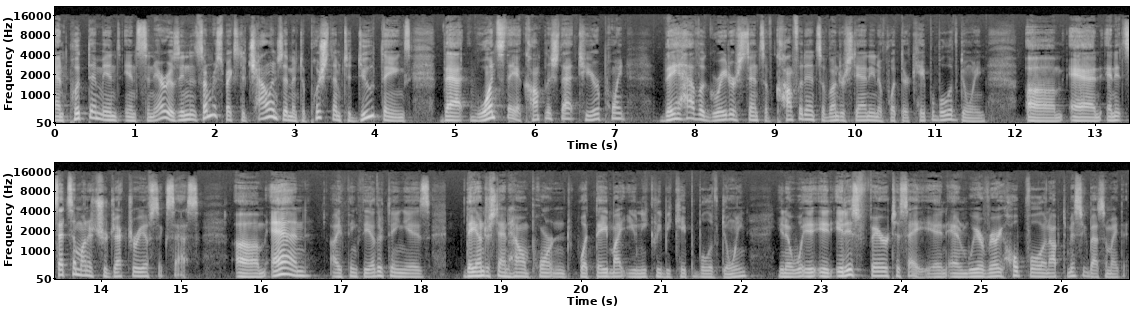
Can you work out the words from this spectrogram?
and put them in in scenarios and in some respects to challenge them and to push them to do things that once they accomplish that to your point they have a greater sense of confidence, of understanding of what they're capable of doing, um, and and it sets them on a trajectory of success. Um, and I think the other thing is they understand how important what they might uniquely be capable of doing. You know, it, it, it is fair to say, and, and we are very hopeful and optimistic about something like that.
